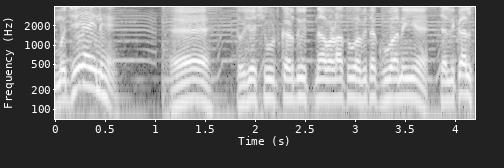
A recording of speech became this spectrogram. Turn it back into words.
मुझे या इन्हें? ए तुझे शूट कर दू इतना बड़ा तू अभी तक हुआ नहीं है। चल निकल।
